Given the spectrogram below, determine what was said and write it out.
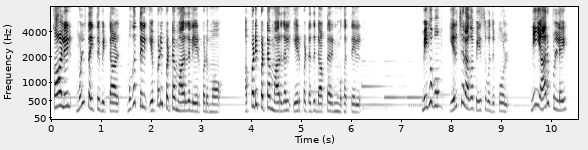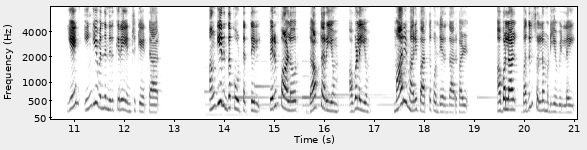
காலில் முள் தைத்து விட்டால் முகத்தில் எப்படிப்பட்ட மாறுதல் ஏற்படுமோ அப்படிப்பட்ட மாறுதல் ஏற்பட்டது டாக்டரின் முகத்தில். மிகவும் எரிச்சலாக பேசுவது போல் நீ யாரு பிள்ளை? ஏன் இங்கே வந்து நிற்கிறே? என்று கேட்டார். அங்கிருந்த கூட்டத்தில் பெரும்பாலோர் டாக்டரையும் அவளையும் மாறி மாறி பார்த்து கொண்டிருந்தார்கள். அவளால் பதில் சொல்ல முடியவில்லை.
